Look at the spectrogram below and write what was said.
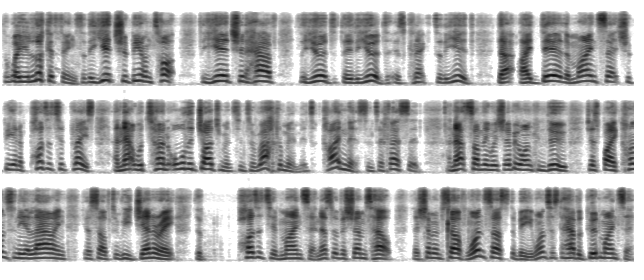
the way you look at things. That the yud should be on top. The yud should have the yud. The, the yud is connected to the yid that idea, the mindset should be in a positive place, and that would turn all the judgments into rachamim, into kindness, into chesed. And that's something which everyone can do just by constantly allowing yourself to regenerate the positive mindset. And that's with Hashem's help. Hashem himself wants us to be. Wants us to have a good mindset.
